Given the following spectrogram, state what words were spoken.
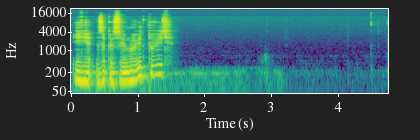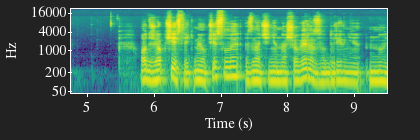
І записуємо відповідь. Отже, обчисліть. Ми обчислили значення нашого виразу дорівнює 0.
